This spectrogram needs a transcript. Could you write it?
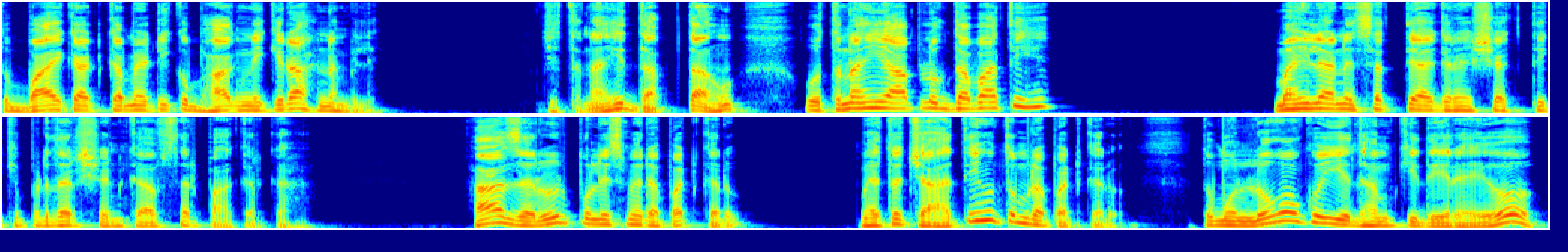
तो बायकाट कमेटी को भागने की राह न मिले। जितना ही दबता हूँ, उतना ही आप लोग दबाती हैं। महिला ने सत्याग्रह शक्ति के प्रदर्शन का अवसर पाकर कहा, हाँ, ज़रूर पुलिस में रपट करो। मैं तो चाहती हूँ तुम रपट करो। तुम उन लोगों को ये धमकी दे रहे हो,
